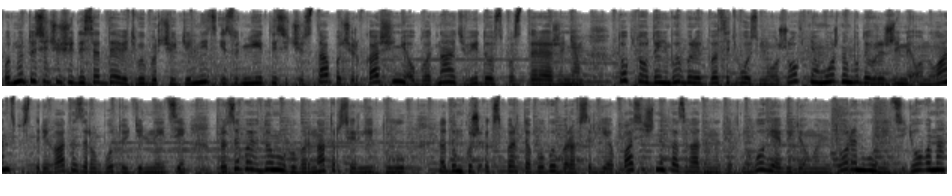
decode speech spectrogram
1069 виборчих дільниць із 1100 по Черкащині обладнають відеоспостереженням. Тобто у день виборів 28 жовтня можна буде в режимі онлайн спостерігати за роботою дільниці. Про це повідомив губернатор Сергій Тулуб. На думку ж експерта по виборах Сергія Пасічника, згадана технологія відеомоніторингу ініційована,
